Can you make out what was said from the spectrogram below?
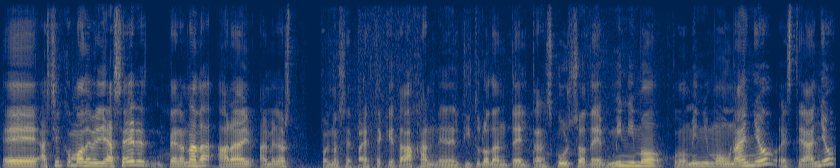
Eh, Así es como debería ser, pero nada Ahora al menos, pues no sé, parece que trabajan en el título durante el transcurso de mínimo Como mínimo un año, este año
